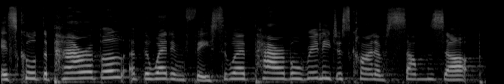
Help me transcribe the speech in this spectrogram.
It's called the parable of the wedding feast. The word parable really just kind of sums up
